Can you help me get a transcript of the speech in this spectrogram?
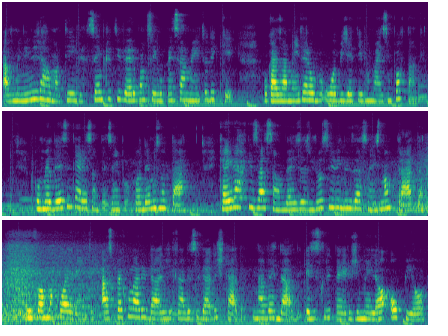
As meninas da Roma antiga sempre tiveram consigo o pensamento de que o casamento era o objetivo mais importante. Por meio desse interessante exemplo, podemos notar que a hierarquização das duas civilizações não trata de forma coerente as peculiaridades de cada cidade-estado. Na verdade, esses critérios de melhor ou pior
